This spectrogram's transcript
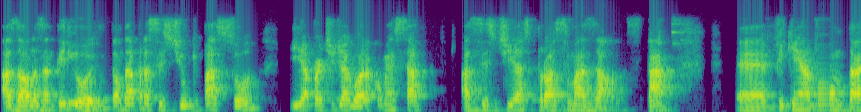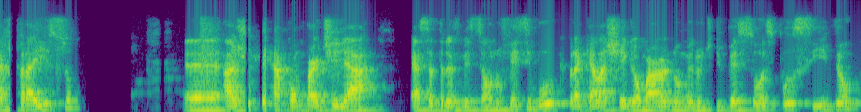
as aulas anteriores. Então dá para assistir o que passou e a partir de agora começar assistir às próximas aulas, tá? É, fiquem à vontade para isso. É, ajudem a compartilhar essa transmissão no Facebook para que ela chegue ao maior número de pessoas possível,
